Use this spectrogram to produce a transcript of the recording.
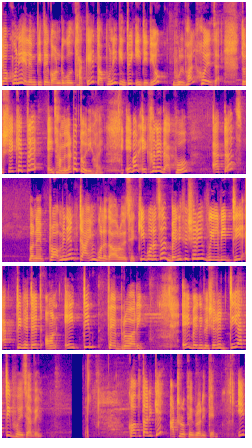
যখনই এলএমপিতে গন্ডগোল থাকে, তখনই কিন্তু ইডিডিও ভুলভাল হয়ে যায়। তো সেক্ষেত্রে এই ঝামেলাটা তৈরি হয়। এবার এখানে দেখো, একটা মানে প্রমিনেন্ট টাইম বলে দেওয়া রয়েছে। কি বলেছে? Beneficiary will be deactivated on eighteenth February এই বেনিফিশিয়ারি ডিঅ্যাক্টিভ হয়ে যাবে। কত তারিখে? আঠেরো ফেব্রুয়ারিতে। If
